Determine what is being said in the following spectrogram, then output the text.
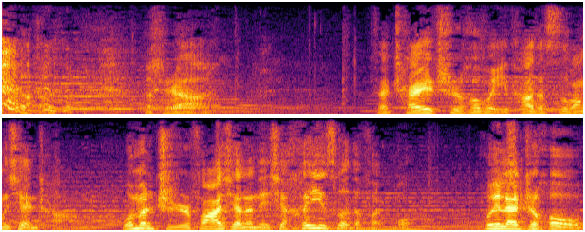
是啊。在拆斥和尾塌的死亡现场，我们只发现了那些黑色的粉末。回来之后，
